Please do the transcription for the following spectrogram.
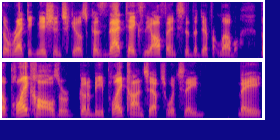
the recognition skills because that takes the offense to the different level. The play calls are going to be play concepts, which they they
